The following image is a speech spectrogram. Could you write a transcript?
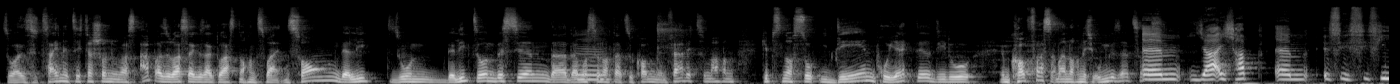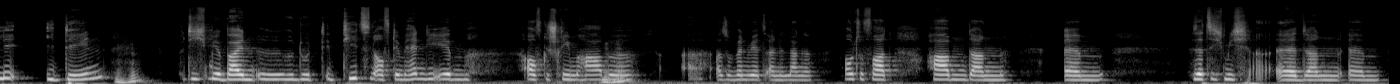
So, also zeichnet sich da schon was ab? Also du hast ja gesagt, du hast noch einen zweiten Song, der liegt so ein, der liegt so ein bisschen, da, da musst du noch dazu kommen, den fertig zu machen. Gibt es noch so Ideen, Projekte, die du im Kopf hast, aber noch nicht umgesetzt hast? ähm, ja ich habe ähm, viele Ideen, Mhm. die ich mir bei äh, Notizen auf dem Handy eben aufgeschrieben habe. Mhm. Also wenn wir jetzt eine lange Autofahrt haben, dann ähm, setze ich mich, äh, dann ähm,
